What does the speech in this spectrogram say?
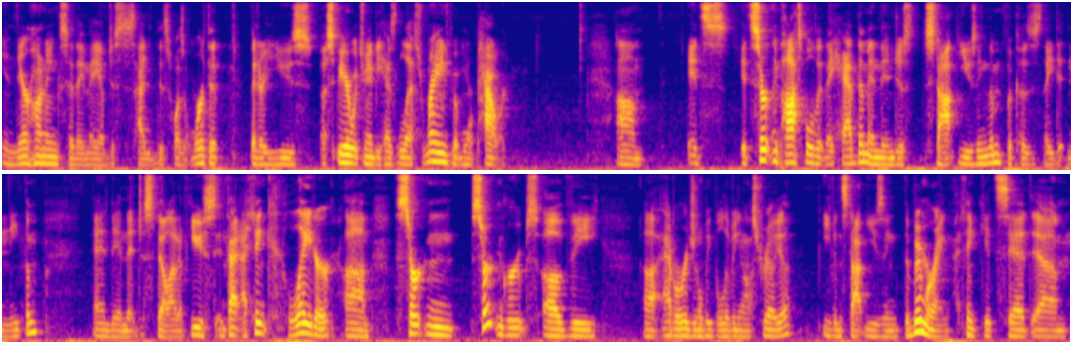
in their hunting, so they may have just decided this wasn't worth it. Better use a spear, which maybe has less range but more power. Um, it's it's certainly possible that they had them and then just stopped using them because they didn't need them, and then that just fell out of use. In fact, I think later um, certain certain groups of the uh, Aboriginal people living in Australia even stopped using the boomerang. I think it said, um,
